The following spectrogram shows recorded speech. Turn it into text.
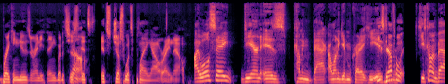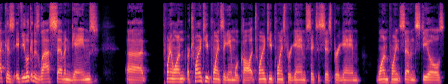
breaking news or anything, but it's just no. it's it's just what's playing out right now. I will say De'Aaron is coming back. I want to give him credit. He he's is definitely coming, he's coming back because if you look at his last seven games, uh, twenty one or twenty two points a game, we'll call it twenty two points per game, six assists per game, one point seven steals,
